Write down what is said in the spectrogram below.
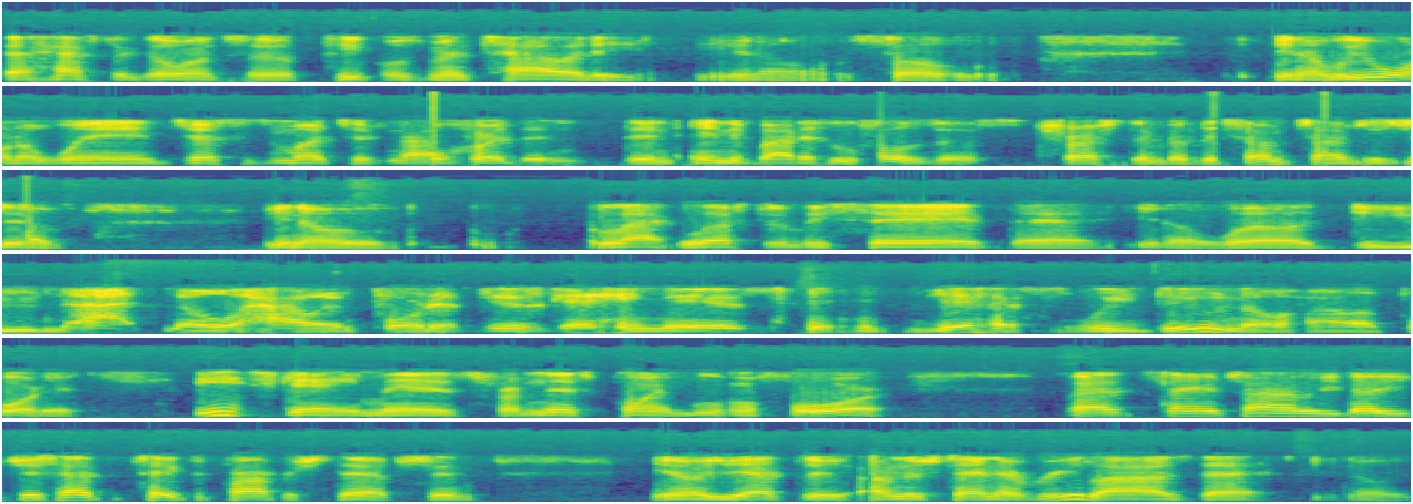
that has to go into people's mentality. You know, so you know, we want to win just as much, if not more, than than anybody who follows us. Trust them, but sometimes it's just, you know, lacklusterly said that, you know, well, do you not know how important this game is? yes, we do know how important each game is from this point moving forward. But at the same time, you know, you just have to take the proper steps and, you know, you have to understand and realize that, you know,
